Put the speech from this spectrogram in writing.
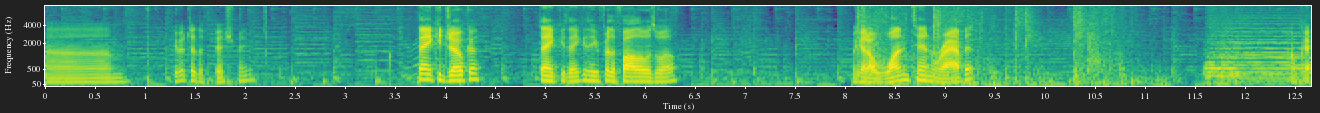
Um, give it to the fish, maybe. Thank you, Joka. Thank you, thank you, thank you for the follow as well. We got a 110 rabbit. Okay.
